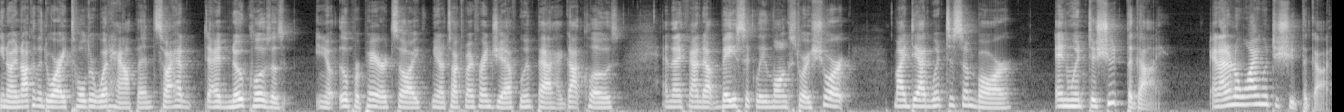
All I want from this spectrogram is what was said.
you know, I knock on the door. I told her what happened, so I had I had no clothes. I was you know ill prepared, so I you know talked to my friend Jeff, went back, I got clothes. And then I found out basically, long story short, my dad went to some bar and went to shoot the guy. And I don't know why I went to shoot the guy.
